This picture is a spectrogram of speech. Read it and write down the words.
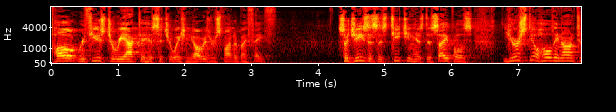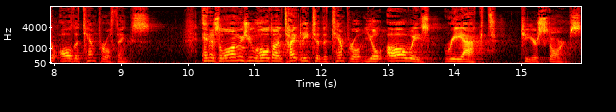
Paul refused to react to his situation, he always responded by faith. So Jesus is teaching his disciples, You're still holding on to all the temporal things. And as long as you hold on tightly to the temporal, you'll always react to your storms.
